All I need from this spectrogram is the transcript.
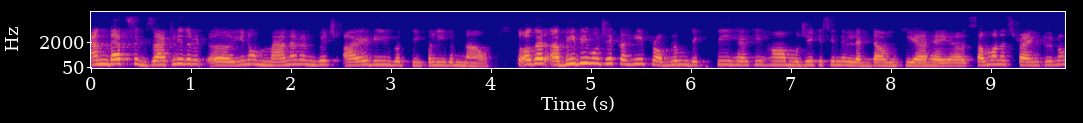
And that's exactly the, uh, you know, manner in which I deal with people even now. तो अगर अभी भी मुझे कहीं प्रॉब्लम दिखती है कि हाँ मुझे किसी ने लेट डाउन किया है या समवन इज ट्राइंग टू नो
